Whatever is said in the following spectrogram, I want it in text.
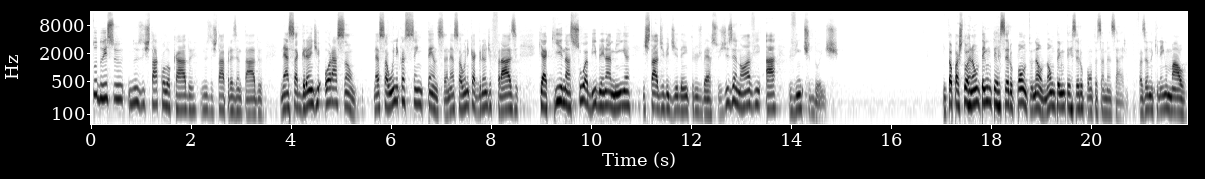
Tudo isso nos está colocado, nos está apresentado nessa grande oração nessa única sentença, nessa única grande frase, que aqui na sua Bíblia e na minha está dividida entre os versos 19 a 22. Então, pastor, não tem um terceiro ponto? Não, não tem um terceiro ponto essa mensagem. Estou fazendo que nem o mal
